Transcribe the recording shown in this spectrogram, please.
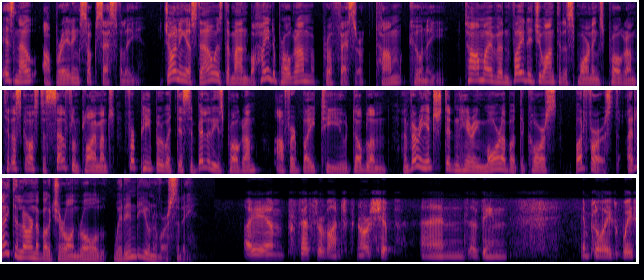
is now operating successfully. Joining us now is the man behind the programme, Professor Tom Cooney. Tom, I've invited you onto this morning's programme to discuss the self employment for people with disabilities programme offered by TU Dublin. I'm very interested in hearing more about the course, but first, I'd like to learn about your own role within the university. I am Professor of Entrepreneurship and I've been employed with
